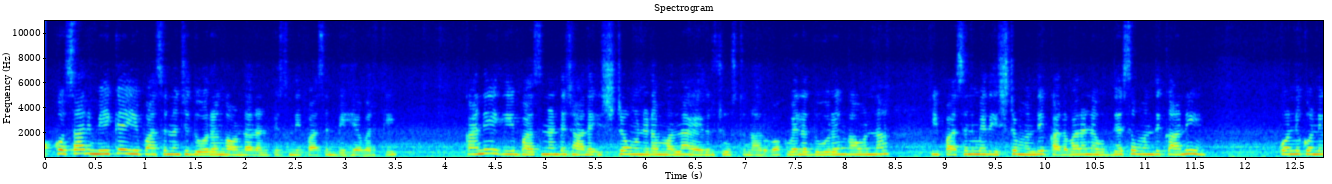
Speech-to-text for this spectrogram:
ఒక్కోసారి మీకే ఈ పర్సన్ నుంచి దూరంగా ఉండాలనిపిస్తుంది ఈ పర్సన్ బిహేవియర్కి కానీ ఈ పర్సన్ అంటే చాలా ఇష్టం ఉండడం వల్ల ఎదురు చూస్తున్నారు. ఒకవేళ దూరంగా ఉన్న ఈ పర్సన్ మీద ఇష్టం ఉంది కలవాలనే ఉద్దేశం ఉంది కానీ కొన్ని కొన్ని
